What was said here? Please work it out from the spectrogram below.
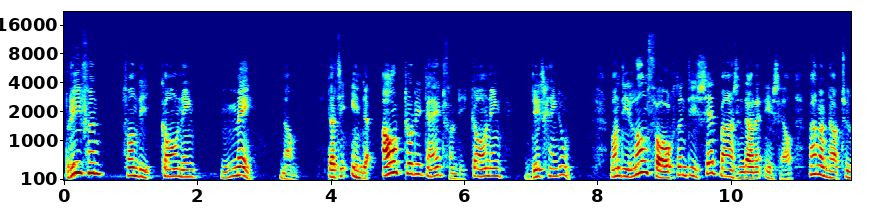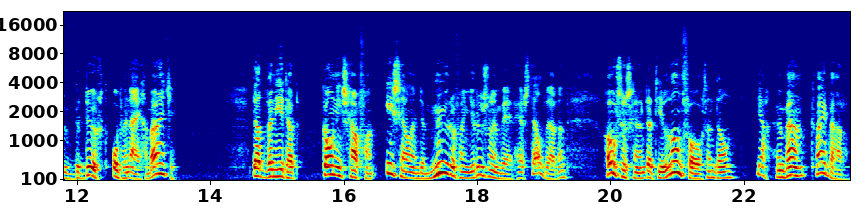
brieven van die koning meenam. Dat hij in de autoriteit van die koning dit ging doen. Want die landvoogden, die zetbazen daar in Israël, waren natuurlijk beducht op hun eigen baantje. Dat wanneer dat koningschap van Israël en de muren van Jeruzalem weer hersteld werden, hoogstwaarschijnlijk dat die landvoogden dan ja, hun baan kwijt waren.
